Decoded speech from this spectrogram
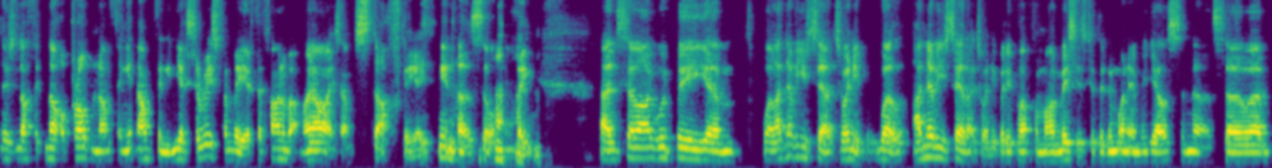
there's nothing, not a problem." I'm thinking, I'm thinking, yes, there is for me. If they're fine about my eyes, I'm stuffed here, you know, sort of thing. And so I would be, um, well, I never used to say that to anybody. Well, I never used to say that to anybody apart from my missus because I didn't want anybody else to know. So, um,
